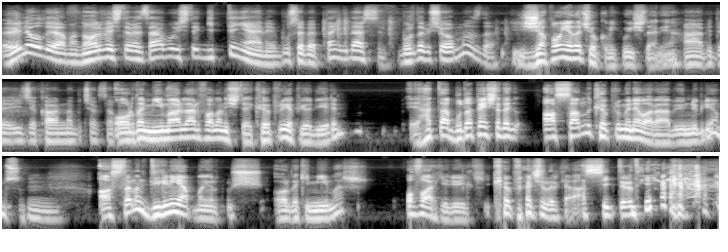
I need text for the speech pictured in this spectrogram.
Öyle oluyor ama Norveç'te mesela bu işte gittin yani bu sebepten gidersin. Burada bir şey olmaz da. Japonya'da çok komik bu işler ya. Ha bir de iyice karnına bıçak sapı. Orada mimarlar falan işte köprü yapıyor diyelim. E, hatta Budapeşte de Aslanlı Köprü mü ne var abi ünlü biliyor musun? Hmm. Aslanın dilini yapmayı unutmuş oradaki mimar. O fark ediyor ilk köprü açılırken. Az siktir diye.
